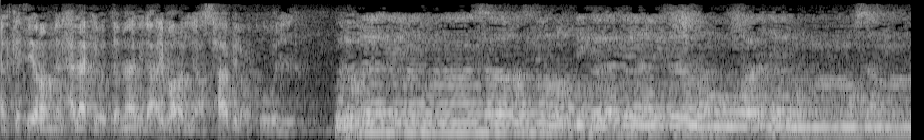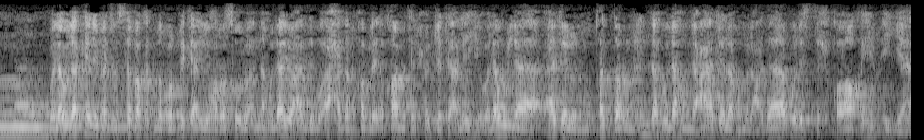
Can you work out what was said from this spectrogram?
الكثير من الهلاك والدمار لعبرا لأصحاب العقول. ولولا كلمة سبقت من ربك لكان لزاما ولولا كلمة سبقت من ربك أيها الرسول أنه لا يعذب أحدا قبل إقامة الحجة عليه ولولا أجل مقدر عنده لهم لعاجلهم العذاب لاستحقاقهم إياه.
